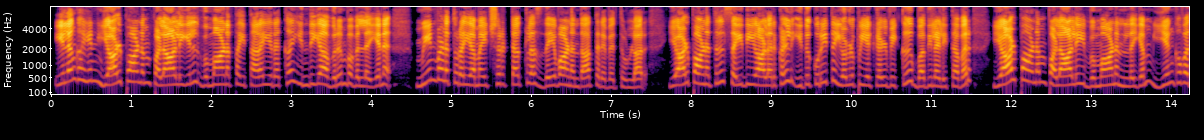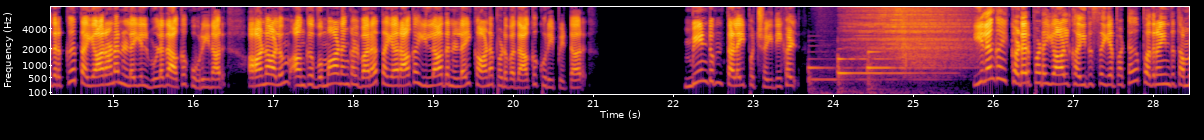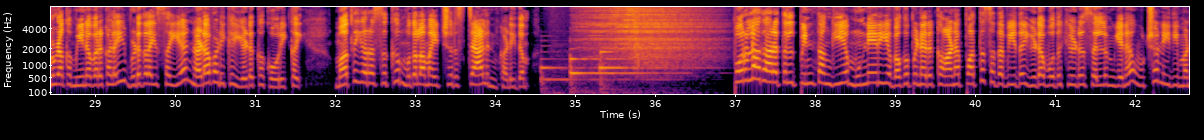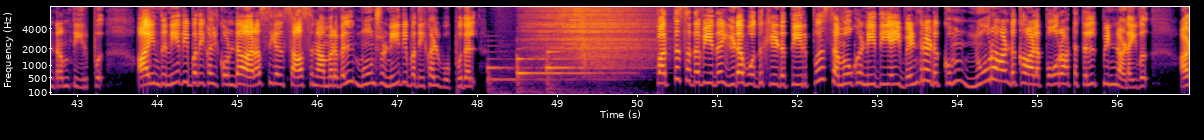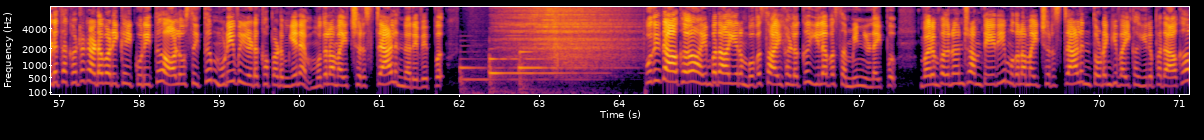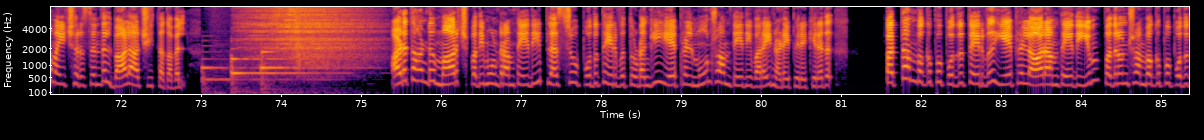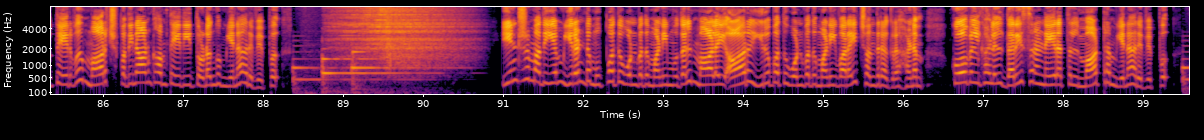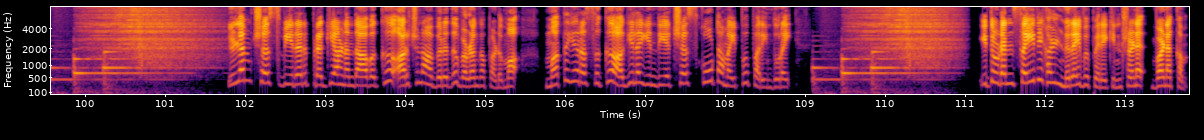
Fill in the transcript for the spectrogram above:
இலங்கையின் யாழ்ப்பாணம் பலாலியில் விமானத்தை தரையிறக்க இந்தியா விரும்பவில்லை என மீன்வளத்துறை அமைச்சர் டக்ளஸ் தேவானந்தா தெரிவித்துள்ளார். யாழ்ப்பாணத்தில் செய்தியாளர்கள் இதுகுறித்து எழுப்பிய கேள்விக்கு பதிலளித்தவர் யாழ்ப்பாணம் பலாலி விமான நிலையம் இயங்குவதற்கு தயாரான நிலையில் உள்ளதாக கூறினார். ஆனாலும் அங்கு விமானங்கள் வர தயாராக இல்லாத நிலை காணப்படுவதாக குறிப்பிட்டார். மீண்டும் தலைப்புச் செய்திகள். இலங்கை கடற்படையால் கைது செய்யப்பட்ட பதினைந்து தமிழக மீனவர்களை விடுதலை செய்ய நடவடிக்கை எடுக்க கோரிக்கை. மத்திய அரசுக்கு முதலமைச்சர் ஸ்டாலின் கடிதம். பொருளாதாரத்தில் பின்தங்கிய முன்னேறிய வகுப்பினருக்கான பத்து சதவீத இடஒதுக்கீடு செல்லும் என உச்சநீதிமன்றம் தீர்ப்பு. ஐந்து நீதிபதிகள் கொண்ட அரசியல் சாசன அமர்வில் மூன்று நீதிபதிகள் ஒப்புதல். பத்து சதவீத இடஒதுக்கீடு தீர்ப்பு சமூக நீதியை வென்றெடுக்கும் நூறாண்டு கால போராட்டத்தில் பின்னடைவு. அடுத்த கட்ட நடவடிக்கை குறித்து ஆலோசித்து முடிவு எடுக்கப்படும் என முதலமைச்சர் ஸ்டாலின் அறிவிப்பு. புதிதாக ஐம்பதாயிரம் விவசாயிகளுக்கு இலவச மின் இணைப்பு. வரும் பதினொன்றாம் தேதி முதலமைச்சர் ஸ்டாலின் தொடங்கி வைக்க இருப்பதாக அமைச்சர் செந்தில் பாலாஜி தகவல். அடுத்த ஆண்டு மார்ச் பதிமூன்றாம் தேதி பிளஸ் டூ பொதுத் தேர்வு தொடங்கி ஏப்ரல் மூன்றாம் தேதி வரை நடைபெறுகிறது. பத்தாம் வகுப்பு பொதுத் தேர்வு ஏப்ரல் ஆறாம் தேதியும் பதினொன்றாம் வகுப்பு பொதுத் தேர்வு மார்ச் பதினான்காம் தேதி தொடங்கும் என அறிவிப்பு. இன்று மதியம் இரண்டு முப்பத்து ஒன்பது மணி முதல் மாலை ஆறு இருபத்து ஒன்பது மணி வரை சந்திர கிரகணம் கோவில்களில் தரிசன நேரத்தில் மாற்றம் என அறிவிப்பு. இளம் செஸ் வீரர் பிரக்யானந்தாவுக்கு அர்ஜுனா விருது வழங்கப்படுமா? மத்திய அரசுக்கு அகில இந்திய செஸ் கூட்டமைப்பு பரிந்துரை. இத்துடன் செய்திகள் நிறைவு பெறுகின்றன. வணக்கம்.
